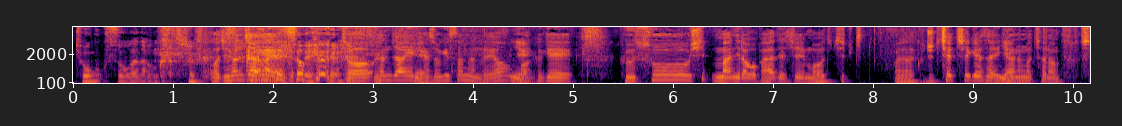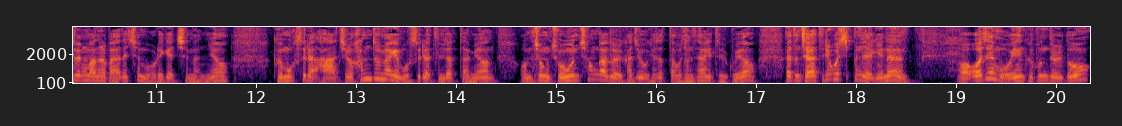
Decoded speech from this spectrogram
조국 수호가 나온 것 같더라고요. 어제 현장에 네. 저 현장에 예. 계속 있었는데요. 예. 뭐 그게 그 수십만이라고 봐야 될지 뭐그 주최 측에서 얘기하는 예. 것처럼 수백만을 봐야 될지 모르겠지만요. 그 목소리는 아주 한두 명의 목소리가 들렸다면 엄청 좋은 청각을 가지고 계셨다고 저는 생각이 들고요. 하여튼 제가 드리고 싶은 얘기는 어, 제 모인 그분들도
